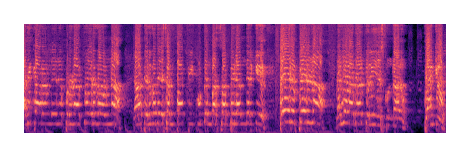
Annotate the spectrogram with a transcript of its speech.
అధికారం లేనప్పుడు నా తోడుగా ఉన్న నా తెలుగుదేశం పార్టీ కుటుంబ సభ్యులందరికీ పేరు పేరున ధన్యవాదాలు తెలియజేసుకుంటాను Thank you.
